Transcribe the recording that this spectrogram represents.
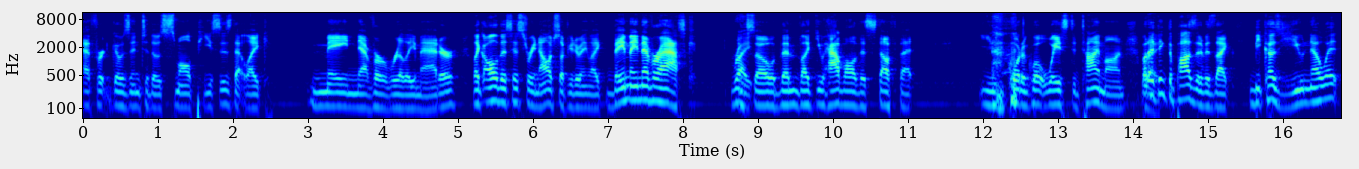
effort goes into those small pieces that like may never really matter. Like all this history knowledge stuff you're doing, like they may never ask. And Right. so then like you have all this stuff that you quote unquote wasted time on. But I think the positive is like because you know it,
